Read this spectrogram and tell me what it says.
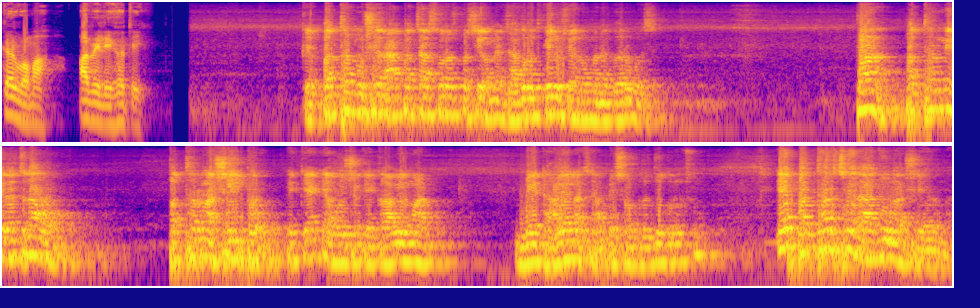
કરવામાં આવેલી હતી. કે પથ્થરનું શેર આ પચાસ વર્ષ પછી અમે જાગૃત કર્યું છે એનો મને ગર્વ છે. પણ પથ્થરની રચનાઓ પથ્થરના શિલ્પો એ ક્યાં ક્યાં હોઈ શકે કાવ્યમાં મેં ઢાળેલા છે? આપણે શબ્દ રજૂ કરું છું. એ પથ્થર છે રાજુલા શહેરના.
